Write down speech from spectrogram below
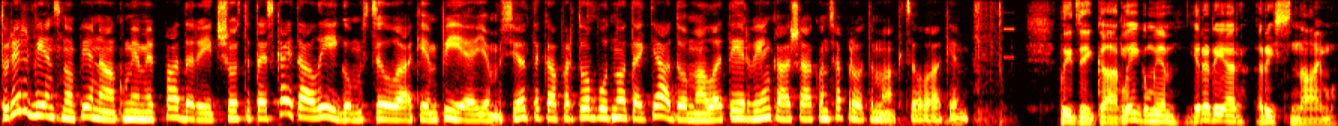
Tur ir viens no pienākumiem ir padarīt šos te tā skaitā līgumus cilvēkiem pieejamus. Ja? Tā kā par to būtu noteikti jādomā, lai tie ir vienkāršāki un saprotamāki cilvēkiem. Līdzīgi kā ar līgumiem, ir arī ar risinājumu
